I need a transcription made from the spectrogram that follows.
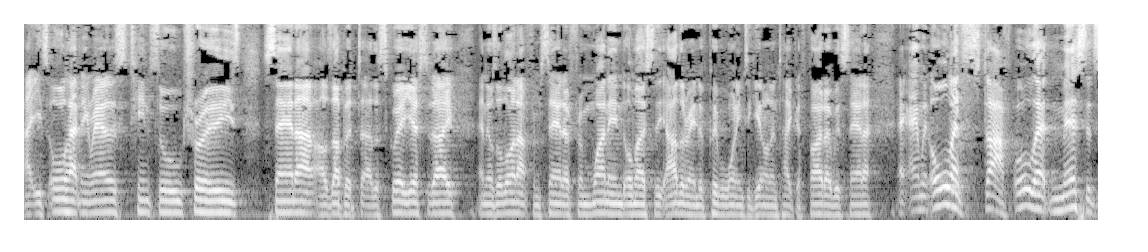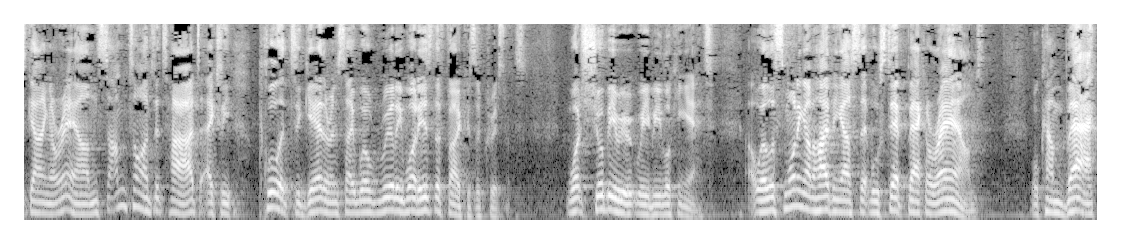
Uh, it's all happening around us. Tinsel, trees, Santa. I was up at uh, the square yesterday and there was a line up from Santa from one end almost to the other end of people wanting to get on and take a photo with Santa. And, and with all that stuff, all that mess that's going around, sometimes it's hard to actually pull it together and say, well, really, what is the focus of Christmas? What should we, be looking at? Well, this morning I'm hoping us that we'll step back around we'll come back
